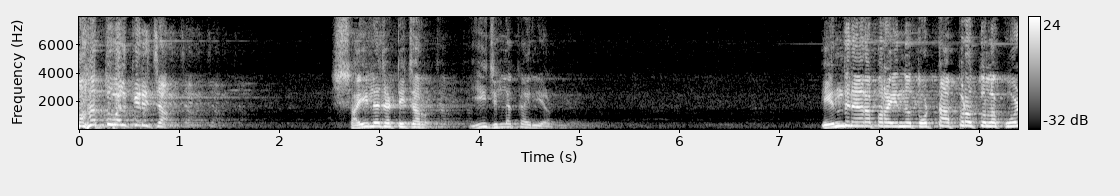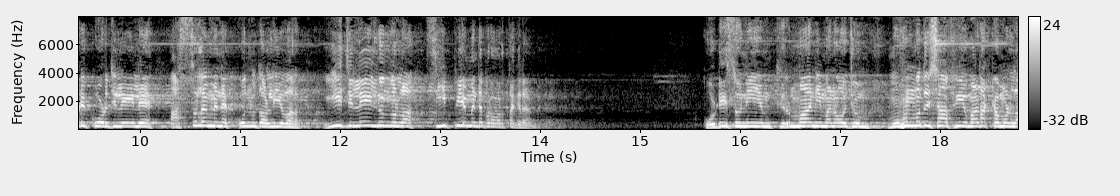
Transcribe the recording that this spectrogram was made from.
മഹത്വവൽക്കരിച്ച ശൈലജ ടീച്ചർ ഈ ജില്ലക്കാരിയാണ്. എന്തിനേറെ പറയുന്നു? തൊട്ടപ്പുറത്തുള്ള കോഴിക്കോട് ജില്ലയിലെ അസ്ലമിനെ കൊന്നു തള്ളിയവർ ഈ ജില്ലയിൽ നിന്നുള്ള സി പി എമ്മിന്റെ പ്രവർത്തകരാണ്. കൊടിസുനിയും കിർമാനി മനോജും മുഹമ്മദ് ഷാഫിയും അടക്കമുള്ള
